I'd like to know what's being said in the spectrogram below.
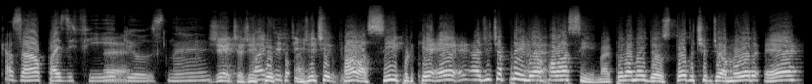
Casal, pais e filhos, é. né? Gente, a gente, a gente fala assim porque é, a gente aprendeu é. a falar assim, mas pelo amor de Deus, todo tipo de amor é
